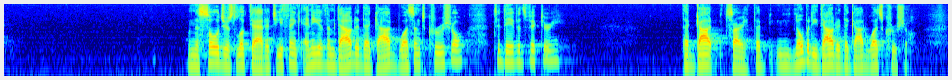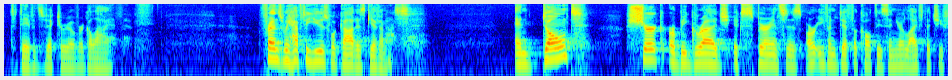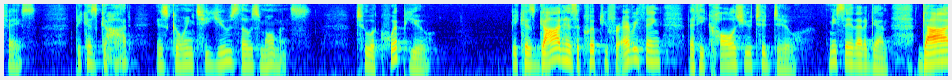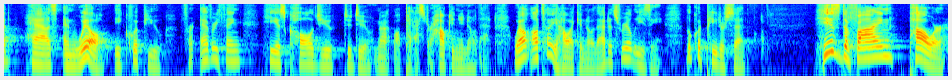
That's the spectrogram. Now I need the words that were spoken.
When the soldiers looked at it, do you think any of them doubted that God wasn't crucial to David's victory? That God, sorry, that nobody doubted that God was crucial to David's victory over Goliath. Friends, we have to use what God has given us. And don't shirk or begrudge experiences or even difficulties in your life that you face because God is going to use those moments to equip you because God has equipped you for everything that He calls you to do. Let me say that again. God has and will equip you for everything He has called you to do. Not, well, Pastor, how can you know that? Well, I'll tell you how I can know that. It's real easy. Look what Peter said His divine power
